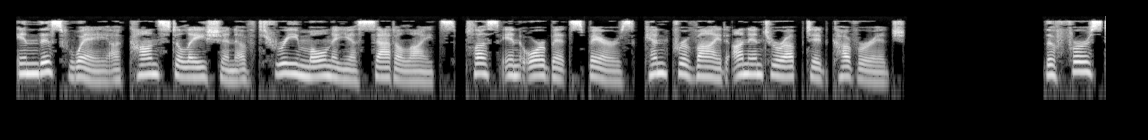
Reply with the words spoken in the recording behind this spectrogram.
In this way a constellation of three Molniya satellites plus in-orbit spares can provide uninterrupted coverage. The first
